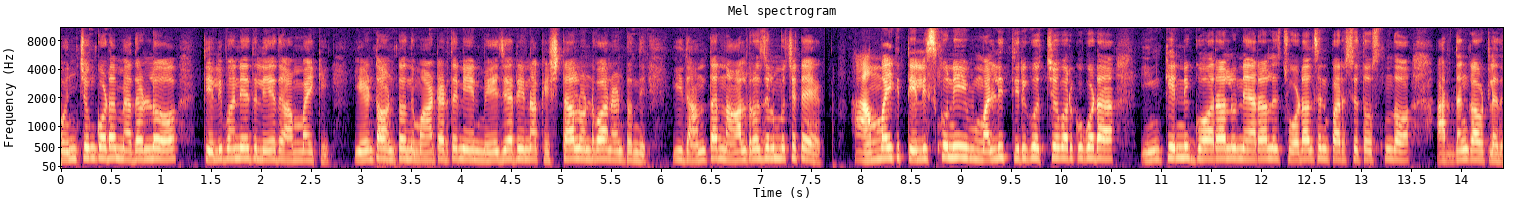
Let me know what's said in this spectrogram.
కొంచెం కూడా మెదడులో తెలివి అనేది లేదు ఆ అమ్మాయికి. ఏంటో అంటుంది మాట్లాడితే నేను మేజర్ని నాకు ఇష్టాలు ఉండవా అని అంటుంది. ఇదంతా నాలుగు రోజుల ముచ్చటే. ఆ అమ్మాయికి తెలుసుకుని మళ్ళీ తిరిగి వచ్చే వరకు కూడా ఇంకెన్ని ఘోరాలు నేరాలు చూడాల్సిన పరిస్థితి వస్తుందో అర్థం కావట్లేదు.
